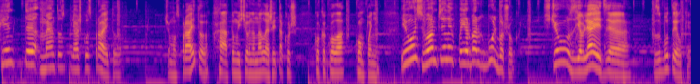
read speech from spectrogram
киньте ментос пляшку спрайту. Чому спрайту? Ха, тому що вона належить також Coca-Cola Company. І ось вам цілий феєрверк бульбашок, що з'являється з бутилки.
